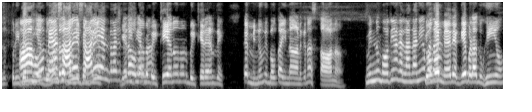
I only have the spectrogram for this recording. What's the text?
ਤੁਰੀ ਫਿਰਦੀ ਆਹੋ ਆ ਮੈਂ ਸਾਰੇ ਸਾਰੇ ਅੰਦਰਾਂ 'ਚ ਜਿਹੜਾ ਤੁਰੀ ਉਹਨਾਂ ਨੂੰ ਬੈਠੇ ਆ ਨਾ ਉਹਨਾਂ ਨੂੰ ਬੈਠੇ ਰਹਿਣ ਦੇ। ਤੇ ਮੈਨੂੰ ਵੀ ਬਹੁਤਾ ਇੰਨਾ ਆਣ ਕੇ ਨਾ ਸਤਾ ਨਾ ਮੈਨੂੰ ਬਹੁਤੀਆਂ ਗੱਲਾਂ ਦਾ ਨਹੀਂ ਕਿਉਂਕਿ ਪਤਾ। ਮੈਂ ਤੇ ਅੱਗੇ ਬੜਾ ਦੁਖੀ ਹਾਂ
